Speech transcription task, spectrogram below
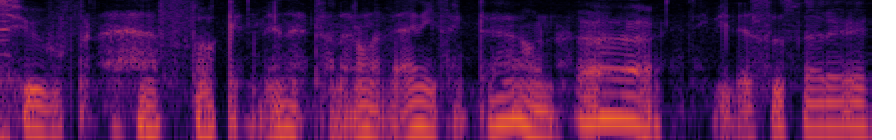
Two and a half fucking minutes and I don't have anything down. Ugh. maybe this is better.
